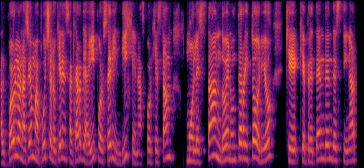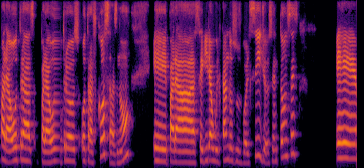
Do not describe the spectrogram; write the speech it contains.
Al pueblo nación mapuche lo quieren sacar de ahí por ser indígenas, porque están molestando en un territorio que, pretenden destinar para otras, para otros, otras cosas, ¿no? Eh, para seguir abultando sus bolsillos. Entonces, eh,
